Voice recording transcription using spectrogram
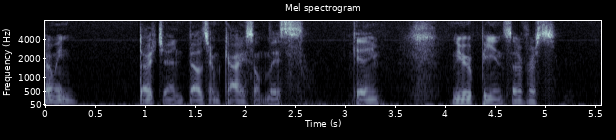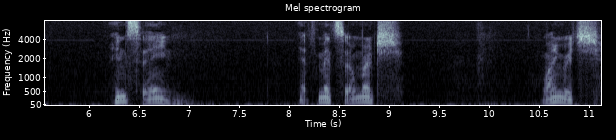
Many Dutch and Belgium guys on this game. European servers. Insane. I've met so much language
